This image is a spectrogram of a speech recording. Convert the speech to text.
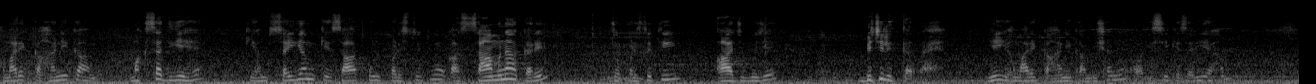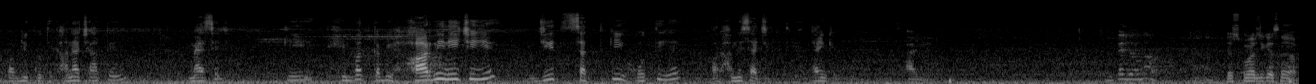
हमारे कहानी का मकसद ये है कि हम संयम के साथ उन परिस्थितियों का सामना करें जो परिस्थिति आज मुझे विचलित कर रहा है। यही हमारी कहानी का मिशन है और इसी के ज़रिए हम पब्लिक को दिखाना चाहते हैं। मैसेज कि हिम्मत कभी हारनी नहीं चाहिए जीत सत्य की होती है और हमेशा जीतती है। थैंक यू यश कुमार जी कैसे हैं आप?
